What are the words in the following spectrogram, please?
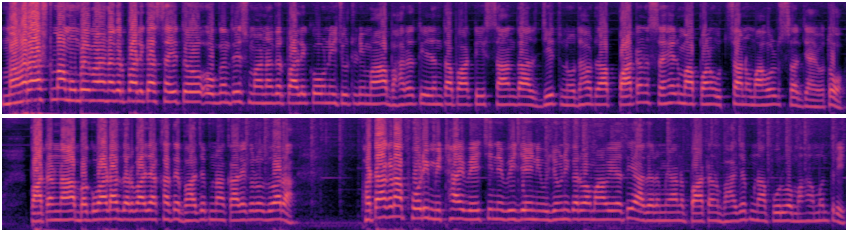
મહારાષ્ટ્રમાં મુંબઈ મહાનગરપાલિકા સહિત ઓગણત્રીસ મહાનગરપાલિકાઓની ચૂંટણીમાં ભારતીય જનતા પાર્ટી શાનદાર જીત નોંધાવતા પાટણ શહેરમાં પણ ઉત્સાહનો માહોલ સર્જાયો હતો. પાટણના બગવાડા દરવાજા ખાતે ભાજપના કાર્યકરો દ્વારા ફટાકડા ફોડી મીઠાઈ વેચીને વિજયની ઉજવણી કરવામાં આવી હતી. આ દરમિયાન પાટણ ભાજપના પૂર્વ મહામંત્રી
